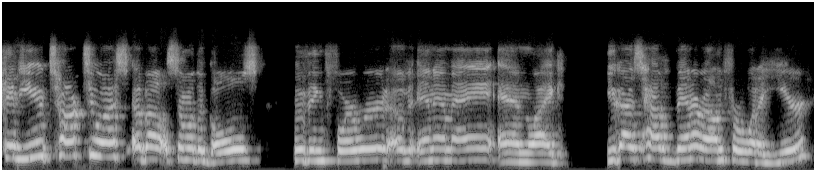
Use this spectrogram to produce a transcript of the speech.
can you talk to us about some of the goals moving forward of NMA and like you guys have been around for what a year?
